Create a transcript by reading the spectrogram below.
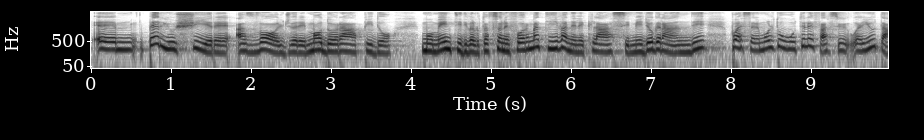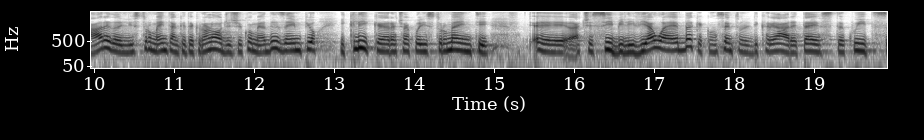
Ehm, per riuscire a svolgere in modo rapido momenti di valutazione formativa nelle classi medio-grandi può essere molto utile farsi aiutare dagli strumenti anche tecnologici come ad esempio i clicker, cioè quegli strumenti eh, accessibili via web che consentono di creare test, quiz,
